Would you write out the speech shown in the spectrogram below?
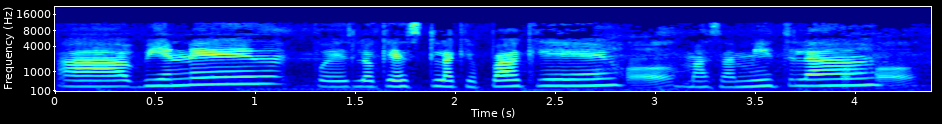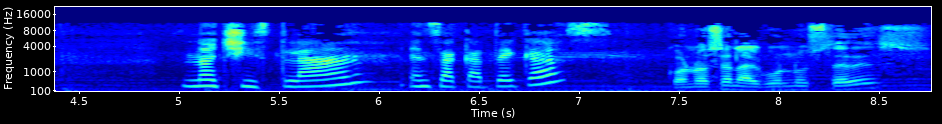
Ah, vienen pues lo que es Tlaquepaque, Ajá. Mazamitla, Ajá. Nochistlán, en Zacatecas. ¿Conocen alguno ustedes?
